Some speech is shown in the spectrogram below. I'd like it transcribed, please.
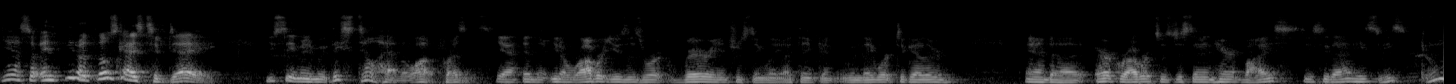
yeah. So and you know those guys today, you see them in a movie, they still have a lot of presence. Yeah. And the, you know Robert uses work very interestingly, I think, and when they work together. And uh, Eric Roberts was just an inherent vice. Do you see that? He's he's good in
